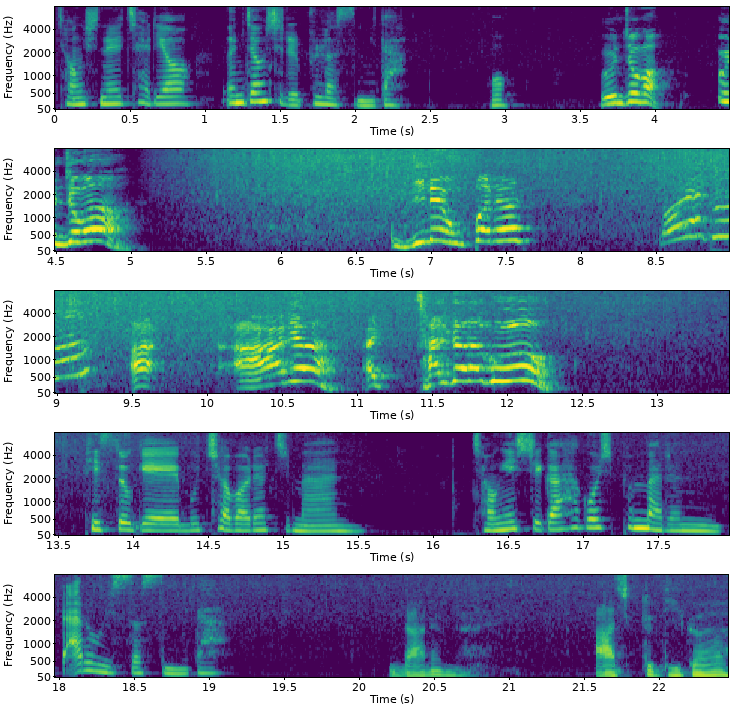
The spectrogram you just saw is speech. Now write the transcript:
정신을 차려 은정 씨를 불렀습니다. 어? 은정아! 은정아! 니네 오빠는? 뭐라고? 아, 아니야! 아, 잘 가라고! 빗속에 묻혀버렸지만 정희 씨가 하고 싶은 말은 따로 있었습니다. 나는 아직도 네가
